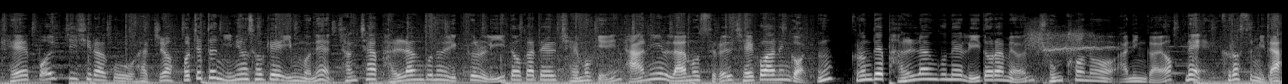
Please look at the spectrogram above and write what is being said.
개뻘짓이라고 하죠. 어쨌든 이 녀석의 임무는 장차 반란군을 이끌 리더가 될 재목인 다니엘 라모스를 제거하는 것. 응? 그런데 반란군의 리더라면 존 코너 아닌가요? 네, 그렇습니다.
